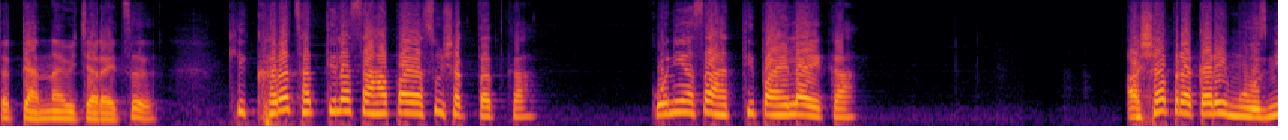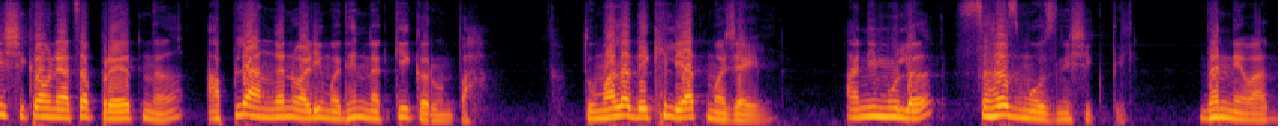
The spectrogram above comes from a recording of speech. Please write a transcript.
तर त्यांना विचारायचं की खरंच हत्तीला सहा पाय असू शकतात का? कोणी असा हत्ती पाहिला आहे का? अशा प्रकारे मोजणी शिकवण्याचा प्रयत्न आपल्या अंगणवाडीमध्ये नक्की करून पहा. तुम्हाला देखील यात मजा येईल. आणि मुलं सहज मोजणी शिकतील. धन्यवाद.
